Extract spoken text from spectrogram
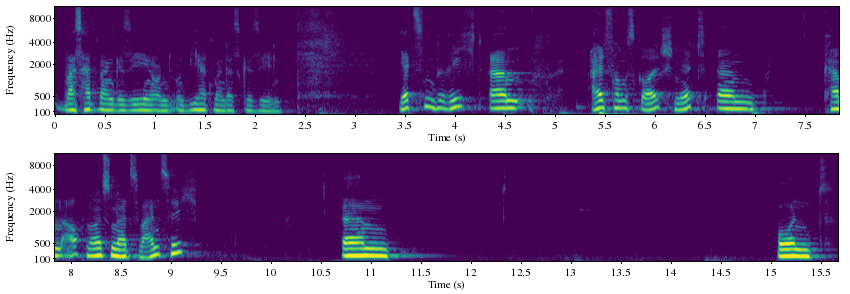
was hat man gesehen und, und wie hat man das gesehen. Jetzt ein Bericht, ähm, Alphons Goldschmidt ähm, kam auch 1920. Ähm, und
